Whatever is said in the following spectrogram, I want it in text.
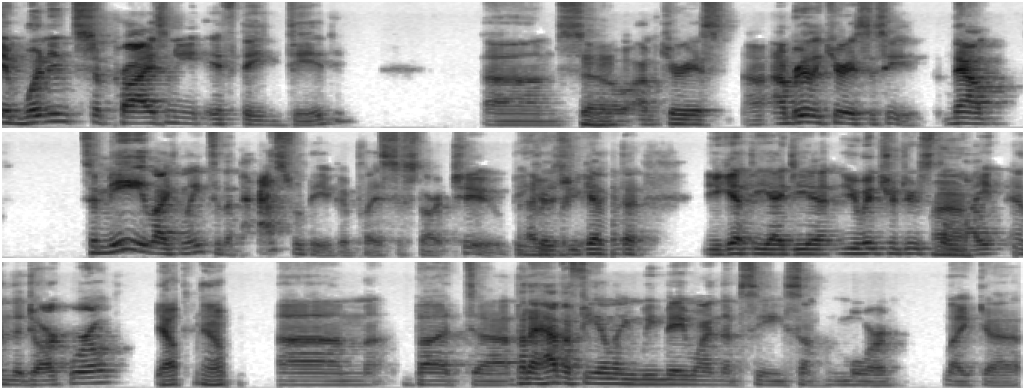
it wouldn't surprise me if they did. Um, so Mm-hmm. I'm curious. I'm really curious to see. Now, to me, like Link to the Past would be a good place to start too, because you get the you get the idea. You introduce the Uh. light and the dark world. yep yep Um, but uh, but I have a feeling we may wind up seeing something more like uh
